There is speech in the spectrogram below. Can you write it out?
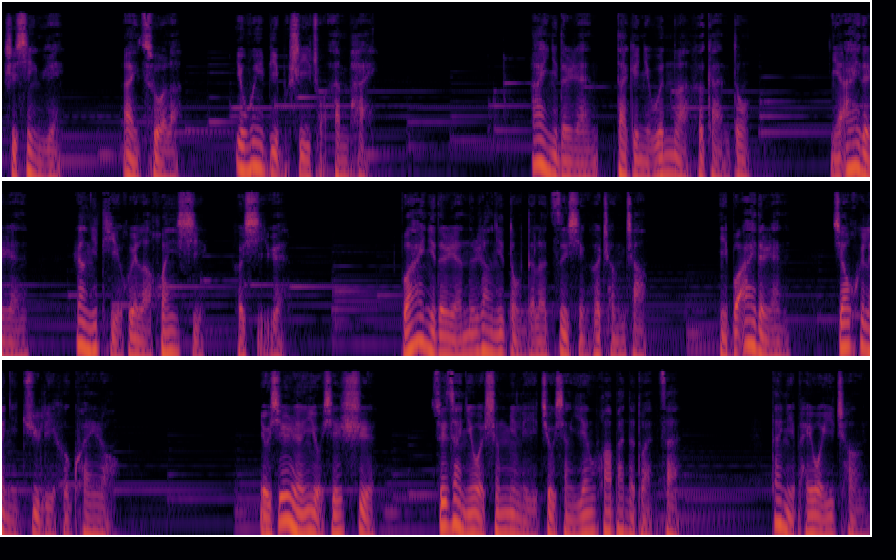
是幸运，爱错了，又未必不是一种安排。爱你的人带给你温暖和感动，你爱的人让你体会了欢喜和喜悦。不爱你的人让你懂得了自省和成长，你不爱的人教会了你距离和宽容。有些人有些事，虽在你我生命里就像烟花般的短暂，但你陪我一程，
